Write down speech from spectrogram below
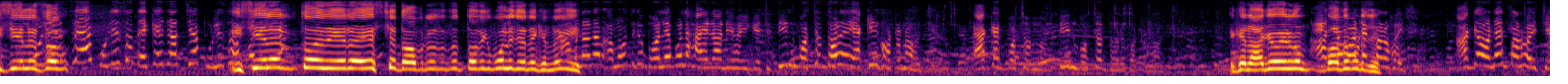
ইসিএল এর সব পুলিশে পুলিশে দেখে যাচ্ছে পুলিশ ইসিএল এর তো এরা এসছে তো আপনারা তো তাদেরকে বলেছেন এখানে নাকি? আপনারা হাইরানি হয়ে গেছে। তিন বছর ধরে একই ঘটনা হচ্ছে। এক এক বছর নয় তিন বছর ধরে ঘটনা হচ্ছে। এখানে আগে পড়েছে অনেকবার হয়েছে। আগে অনেকবার হয়েছে।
